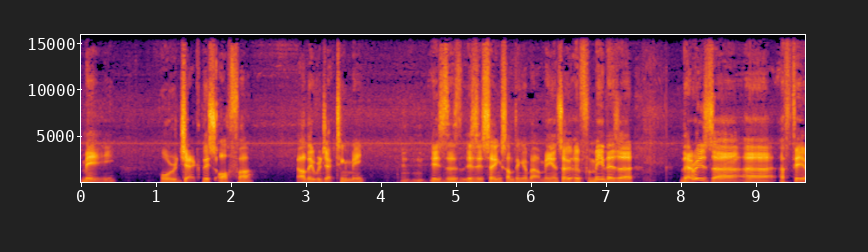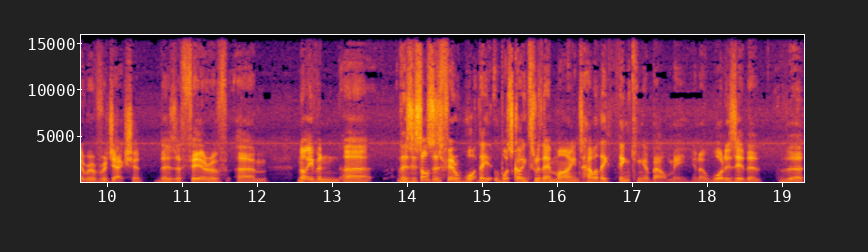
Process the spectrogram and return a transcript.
me or reject this offer, are they rejecting me? Mm-hmm. Is there, is it saying something about me? And so uh, for me, there's a there is a, a, a fear of rejection. There's a fear of um, not even uh, there's this also this fear of what they what's going through their minds. How are they thinking about me? You know, what is it that the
